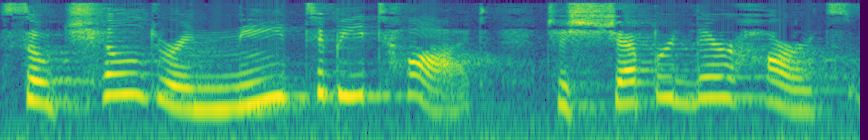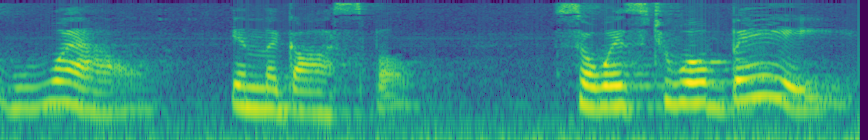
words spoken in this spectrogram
So children need to be taught to shepherd their hearts well in the gospel, so as to obey,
